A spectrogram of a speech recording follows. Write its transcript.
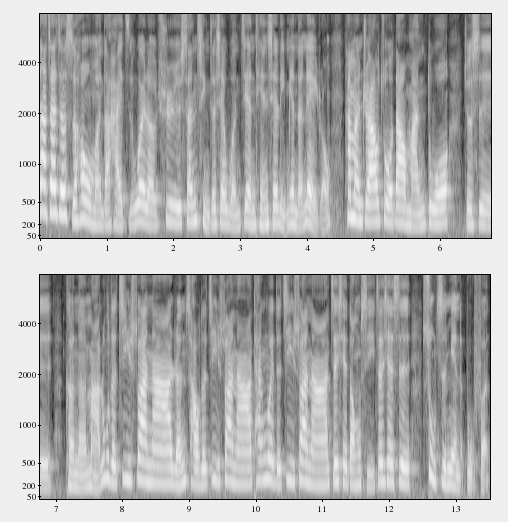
那在这时候，我们的孩子为了去申请这些文件，填写里面的内容，他们就要做到蛮多，就是可能马路的计算啊、人潮的计算啊、摊位的计算啊这些东西，这些是数字面的部分。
